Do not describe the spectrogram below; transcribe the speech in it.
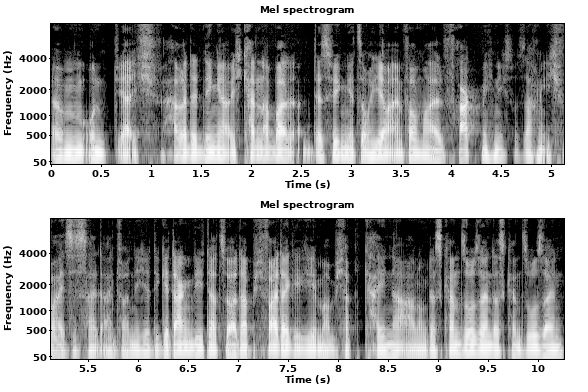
Ähm, und ja, ich harre der Dinge. Ich kann aber deswegen jetzt auch hier einfach mal, fragt mich nicht so Sachen, ich weiß es halt einfach nicht. Die Gedanken, die ich dazu hatte, habe ich weitergegeben, aber ich habe keine Ahnung. Das kann so sein, das kann so sein.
